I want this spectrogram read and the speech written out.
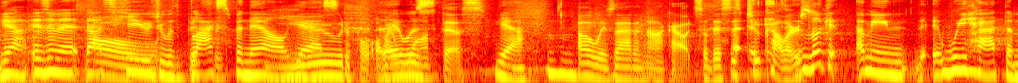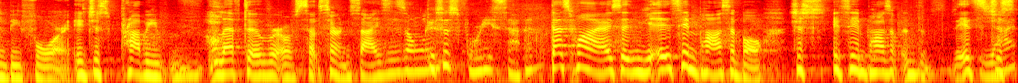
Yeah, isn't it? That's Oh, huge with black spinel. Yes. Beautiful. Oh, I it was, want this. Yeah. Mm-hmm. Oh, is that a knockout? So this is uh, two colors. Look at, I mean, we had them before. It just probably left over of certain sizes only. This is 47? That's why I said it's impossible. Just, it's impossible. It's just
